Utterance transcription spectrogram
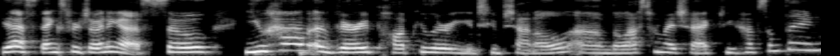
Yes, thanks for joining us. So you have a very popular YouTube channel. Um, the last time I checked, you have something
